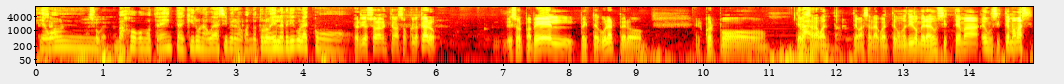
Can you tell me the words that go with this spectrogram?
Y el Azúcar. bajó como 30 kilos, una wea así, pero cuando tú lo ves en la película es como... Perdió solamente masa muscular. Claro, hizo el papel espectacular, pero el cuerpo te pasa Claro. la cuenta. Te pasa la cuenta. Como te digo, mira, es un sistema, es un sistema más.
